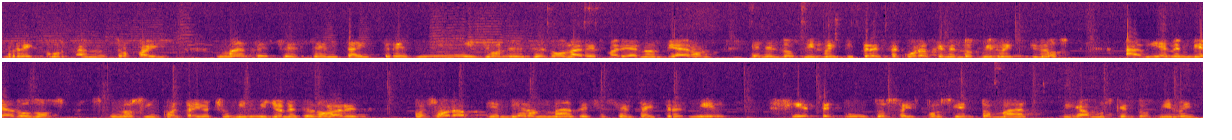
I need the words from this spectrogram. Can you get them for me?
récord a nuestro país. Más de 63 mil millones de dólares, Mariano, enviaron en el 2023. ¿Te acuerdas que en el 2022 habían enviado dos, unos 58 mil millones de dólares? Pues ahora enviaron más de 63 mil, 7.6% más, digamos que en 2020.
